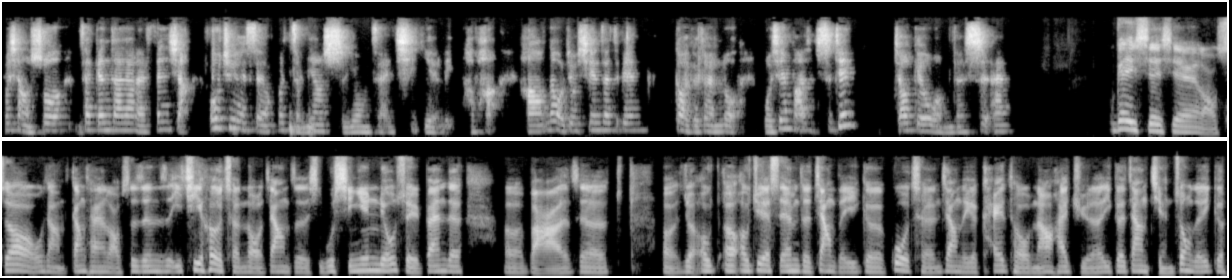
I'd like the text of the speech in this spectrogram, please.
我想说再跟大家来分享 OGSM 会怎么样使用在企业里，好不好？好，那我就先在这边告一个段落，我先把时间交给我们的世安。OK，谢谢老师哦。我想刚才老师真的是一气呵成哦，这样子如行云流水般的，呃，把这呃就 O 呃 OGSM 的这样的一个过程，这样的一个开头，然后还举了一个这样减重的一个。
